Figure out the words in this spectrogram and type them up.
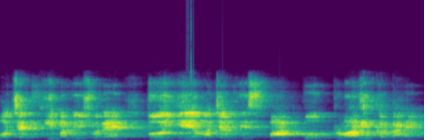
वचन ही परमेश्वर है तो ये वचन इस बात को प्रमाणित करता है।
